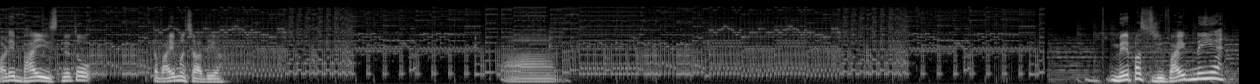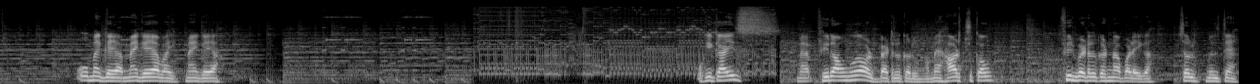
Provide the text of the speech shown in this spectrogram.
अरे भाई इसने तो तबाही मचा दिया। आ, मेरे पास रिवाइव नहीं है? ओ, मैं गया मैं गया भाई, मैं गया। ओके गाइस मैं फिर आऊँगा और बैटल करूँगा। मैं हार चुका हूँ, फिर बैटल करना पड़ेगा। चलो, मिलते हैं।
